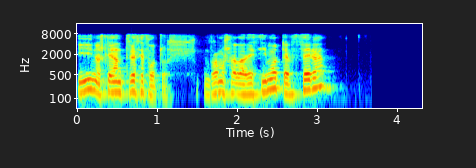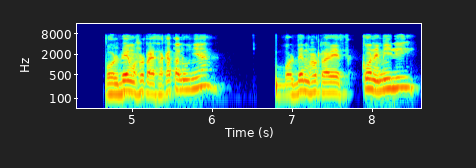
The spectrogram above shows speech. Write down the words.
y nos quedan 13 fotos. Vamos a la décimo tercera. Volvemos otra vez a Cataluña. Volvemos otra vez con Emily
